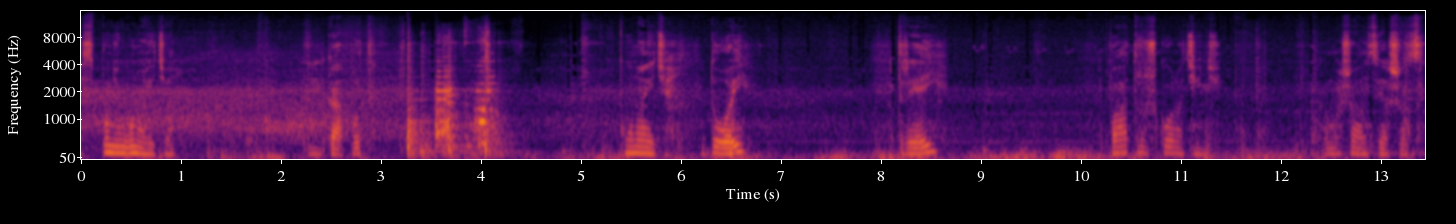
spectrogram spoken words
Să punem unul aici. În capăt. Unul aici. Doi. Trei. Patru, școala, cinci. Cam așa am să-i așez.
